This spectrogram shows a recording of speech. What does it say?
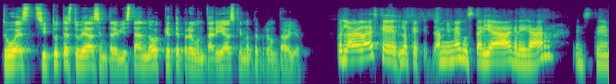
tú, es, si tú te estuvieras entrevistando, ¿qué te preguntarías que no te preguntaba yo? Pues la verdad es que lo que a mí me gustaría agregar este,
